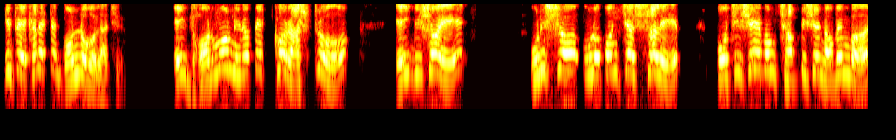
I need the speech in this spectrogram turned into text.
কিন্তু এখানে একটা গন্ডগোল আছে। এই ধর্ম নিরপেক্ষ রাষ্ট্র এই বিষয়ে উনিশশো উনপঞ্চাশ সালের পঁচিশে এবং ছাব্বিশে নভেম্বর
